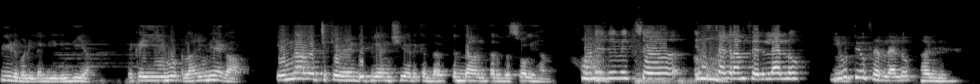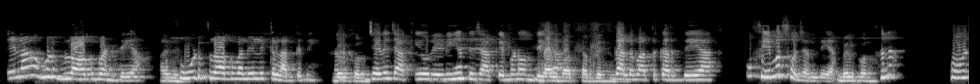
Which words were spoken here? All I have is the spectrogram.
ਭੀੜ ਬੜੀ ਲੱਗੀ ਰਹਿੰਦੀ ਆ। ਤੇ ਕਈ ਹੋਟਲਾਂ 'ਚ ਵੀ ਨਹੀਂ ਹੈਗਾ। ਇਹਨਾਂ ਵਿੱਚ ਕਿਵੇਂ ਡਿਫਰੈਂਸ਼ੀਏਟ ਕਿੱਦਾਂ ਕਿੱਦਾਂ ਅੰਤਰ ਦੱਸੋਗੇ ਹਾਂ? ਹੁਣ ਇਹਦੇ ਵਿੱਚ ਇੰਸਟਾਗ੍ਰam ਫਿਰ ਲੈ ਲਓ YouTube ਫਿਰ ਲੈ ਲਓ। ਹਾਂਜੀ। ਇਹ ਨਾ ਹੁਣ ਵਲੌਗ ਬਣਦੇ ਆ। ਫੂਡ ਵਲੌਗ ਵਾਲੇ ਲਈ ਇੱਕ ਅਲੱਗ ਨੇ। ਜਿਹੜੇ ਜਾ ਕੇ ਉਹ ਰੇੜੀਆਂ ਤੇ ਜਾ ਕੇ ਬਣਾਉਂਦੇ ਆ। ਗੱਲਬਾਤ ਕਰਦੇ ਹਾਂ ਗੱਲਬਾਤ ਕਰਦੇ ਆ। ਉਹ ਫੇਮਸ ਹੋ ਜਾਂਦੇ ਆ। ਬਿਲਕੁਲ। ਹਨਾ? ਹੁਣ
